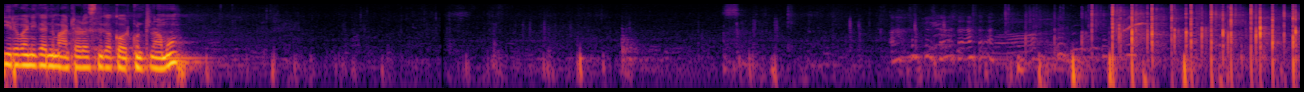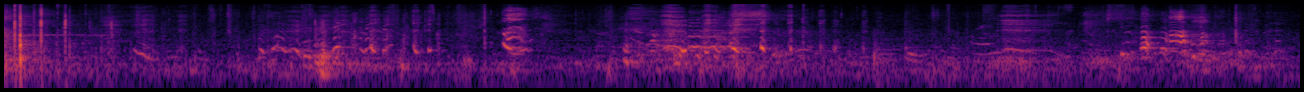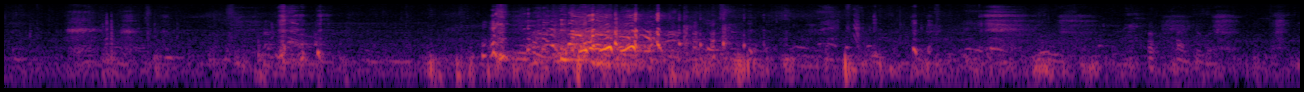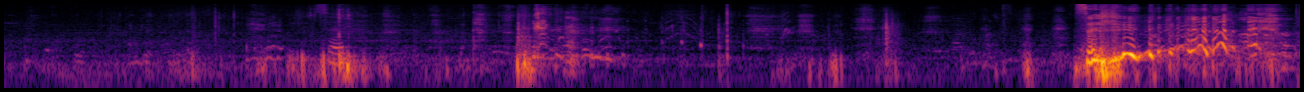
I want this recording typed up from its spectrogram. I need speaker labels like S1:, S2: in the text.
S1: కీరవాణి గారిని మాట్లాడాల్సిందిగా కోరుకుంటున్నాము.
